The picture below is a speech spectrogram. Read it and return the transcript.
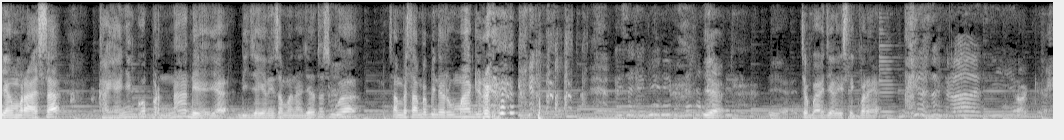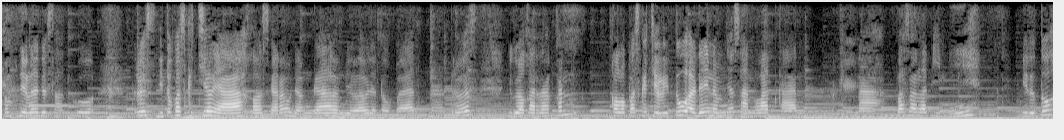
yang merasa kayaknya gue pernah deh ya dijailin sama Najwa terus gue sampai-sampai pindah rumah gitu. bisa jadi dia pindah kan Iya. Iya, coba aja istighfar ya. Astagfirullahaladzim Oke. Alhamdulillah dosaku Terus itu pas kecil ya Kalau sekarang udah enggak Alhamdulillah udah tobat Nah terus juga karena kan Kalau pas kecil itu ada yang namanya sunlight kan. Nah pas sunlight ini Itu tuh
